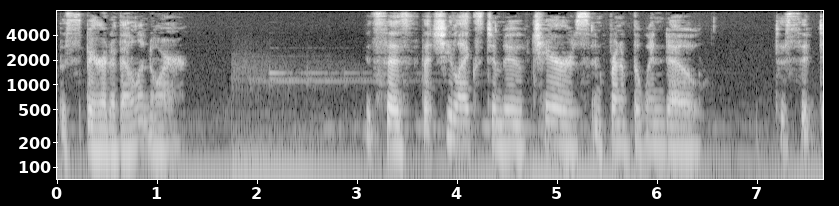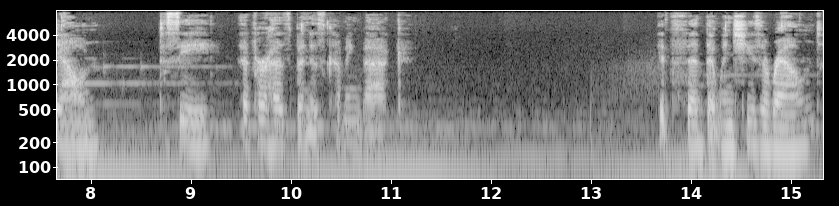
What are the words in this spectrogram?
the spirit of Eleanor. It says that she likes to move chairs in front of the window to sit down to see if her husband is coming back. It's said that when she's around,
